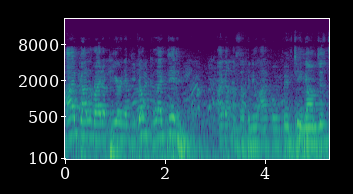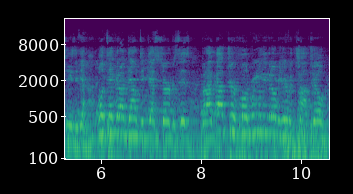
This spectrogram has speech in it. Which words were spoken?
I've got it right up here, and if you don't collect it, I got myself a new iPhone 15. No, I'm just teasing. Yeah, we'll take it on down to guest services. But I got your phone. We're gonna leave it over here with Chacho.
